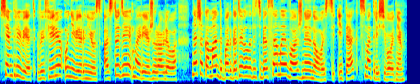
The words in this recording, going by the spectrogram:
Всем привет! В эфире «Универ News», а в студии Мария Журавлева. Наша команда подготовила для тебя самые важные новости. Итак, смотри сегодня.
